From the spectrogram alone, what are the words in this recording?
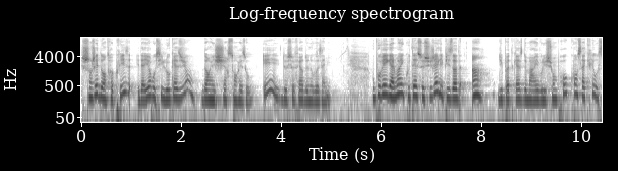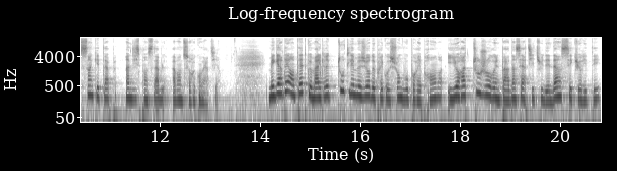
Changer d'entreprise est d'ailleurs aussi l'occasion d'enrichir son réseau et de se faire de nouveaux amis. Vous pouvez également écouter à ce sujet l'épisode 1 du podcast de ma Révolution Pro consacré aux 5 étapes indispensables avant de se reconvertir. Mais gardez en tête que malgré toutes les mesures de précaution que vous pourrez prendre, il y aura toujours une part d'incertitude et d'insécurité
